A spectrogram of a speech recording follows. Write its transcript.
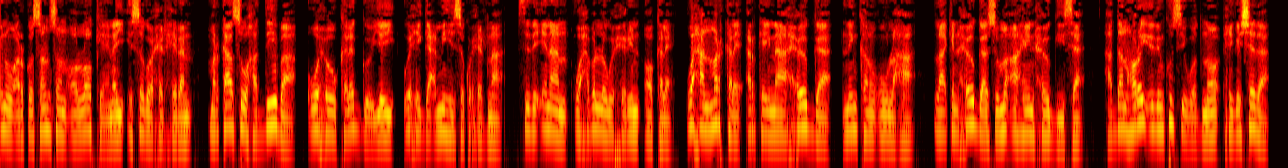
inuu arko samson oo loo keenay isagoo xidhxidhan markaasuu haddiiba wuxuu kala gooyey wixii gacmihiisa ku xidhnaa sida inaan waxba lagu xidhin oo kale. Waxaan mar kale arkaynaa xoogga ninkanu uu lahaa laakiin xooggaasu ma ahayn xooggiisa. Haddaan horay idinku sii wadno xigashada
